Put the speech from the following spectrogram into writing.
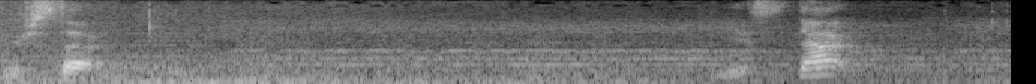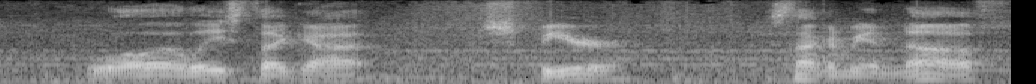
You're stuck. You're stuck. Well, at least I got spear. It's not gonna be enough.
